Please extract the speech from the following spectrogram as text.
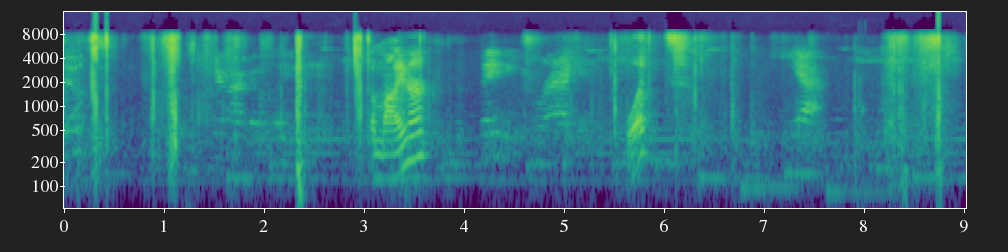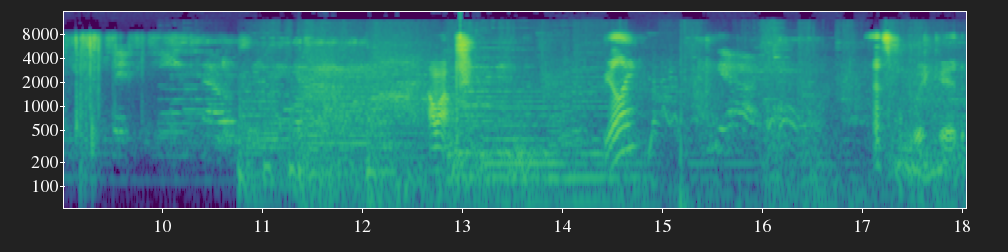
Nope. You're not gonna leave. The miner? Baby dragon. What? How much? Really? Yeah. That's wicked.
